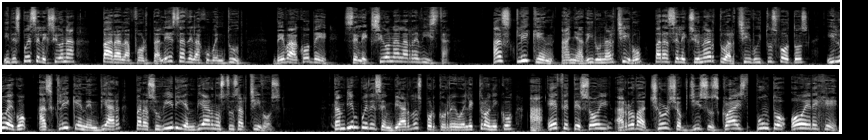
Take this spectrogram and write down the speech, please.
y después selecciona Para la fortaleza de la juventud, debajo de Selecciona la revista. Haz clic en Añadir un archivo para seleccionar tu archivo y tus fotos y luego haz clic en Enviar para subir y enviarnos tus archivos. También puedes enviarlos por correo electrónico a ftsoy.churchofjesuschrist.org.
